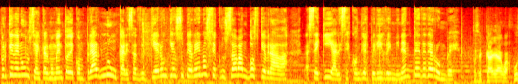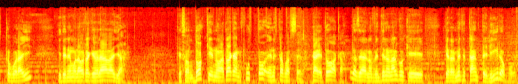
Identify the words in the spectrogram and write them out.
Porque denuncian que al momento de comprar nunca les advirtieron que en su terreno se cruzaban dos quebradas. La sequía les escondió el peligro inminente de derrumbe. Entonces cae agua justo por ahí y tenemos la otra quebrada allá. Que son dos que nos atacan justo en esta parcela. Cae todo acá. O sea, nos vendieron algo que, que realmente está en peligro. pues.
